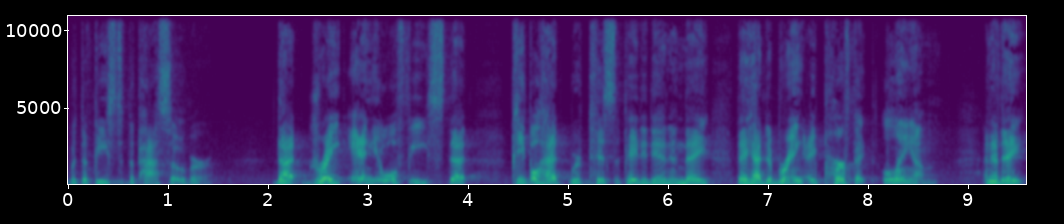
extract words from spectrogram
with the feast of the Passover. That great annual feast that people had participated in, and they, they had to bring a perfect lamb. And if they,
